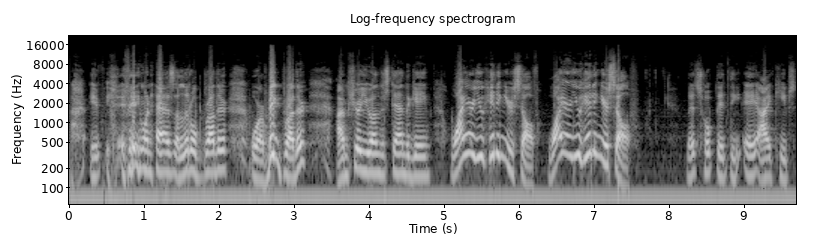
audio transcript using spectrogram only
If, if anyone has a little brother or a big brother, I'm sure you understand the game. Why are you hitting yourself? Why are you hitting yourself? Let's hope that the AI keeps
